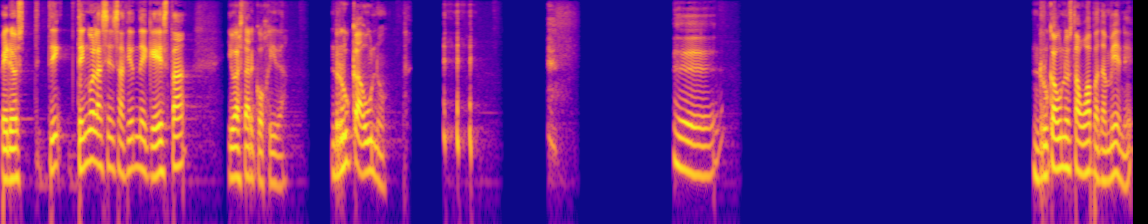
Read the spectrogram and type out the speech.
Pero te- tengo la sensación de que esta iba a estar cogida. Ruca 1. Eh, Ruca 1 está guapa también, ¿eh?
